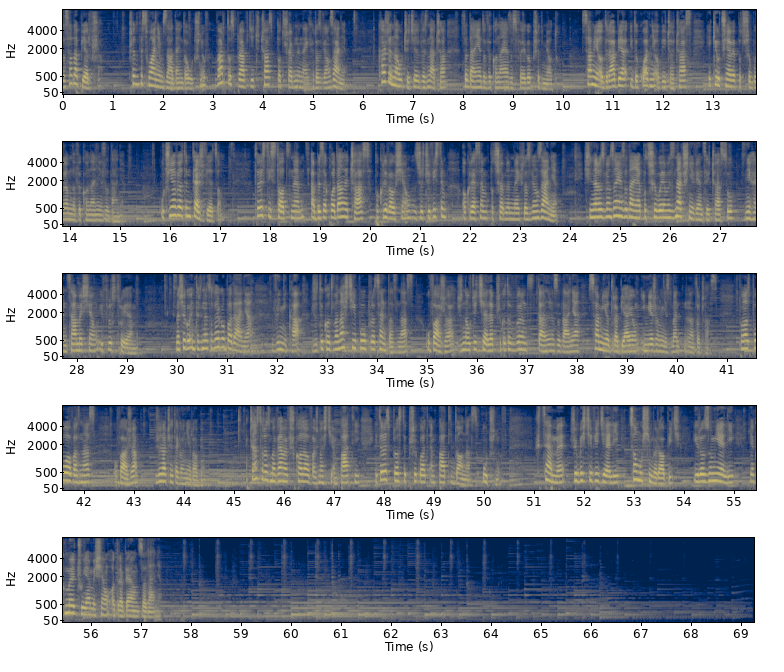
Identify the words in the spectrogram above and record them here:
Zasada pierwsza. Przed wysłaniem zadań do uczniów warto sprawdzić czas potrzebny na ich rozwiązanie. Każdy nauczyciel wyznacza zadanie do wykonania ze swojego przedmiotu. Sam je odrabia i dokładnie oblicza czas, jaki uczniowie potrzebują na wykonanie zadania. Uczniowie o tym też wiedzą. To jest istotne, aby zakładany czas pokrywał się z rzeczywistym okresem potrzebnym na ich rozwiązanie. Jeśli na rozwiązanie zadania potrzebujemy znacznie więcej czasu, zniechęcamy się i frustrujemy. Z naszego internetowego badania wynika, że tylko 12,5% z nas uważa, że nauczyciele przygotowując zdalne zadania sami odrabiają i mierzą niezbędny na to czas. Ponad połowa z nas uważa, że raczej tego nie robią. Często rozmawiamy w szkole o ważności empatii i to jest prosty przykład empatii do nas, uczniów. Chcemy, żebyście wiedzieli, co musimy robić i rozumieli, jak my czujemy się odrabiając zadania.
